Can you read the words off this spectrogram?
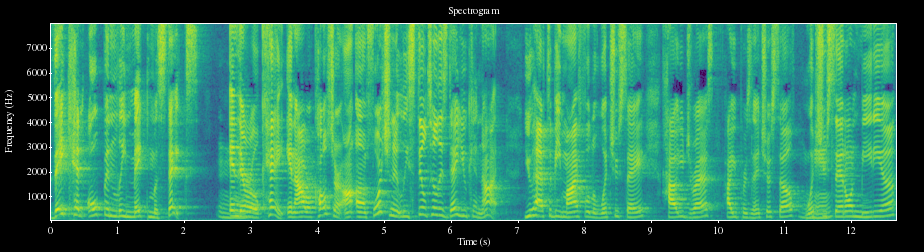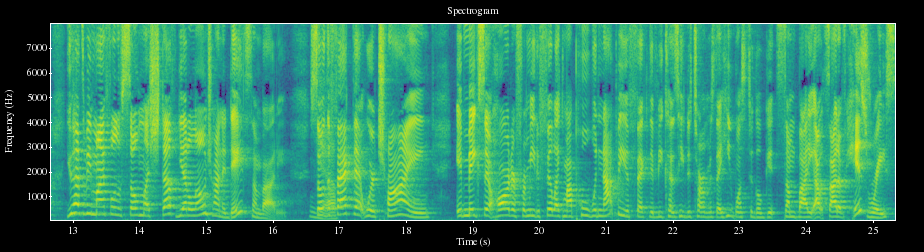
they can openly make mistakes and they're mm-hmm. okay. In our culture, uh, unfortunately, still till this day, you cannot. You have to be mindful of what you say, how you dress, how you present yourself, what you mm-hmm. said on media. You have to be mindful of so much stuff, yet alone trying to date somebody. So the fact that we're trying, it makes it harder for me to feel like my pool would not be affected because he determines that he wants to go get somebody outside of his race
